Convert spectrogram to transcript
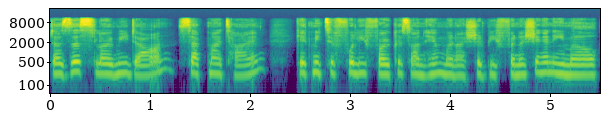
does this slow me down, sap my time, get me to fully focus on him when I should be finishing an email,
